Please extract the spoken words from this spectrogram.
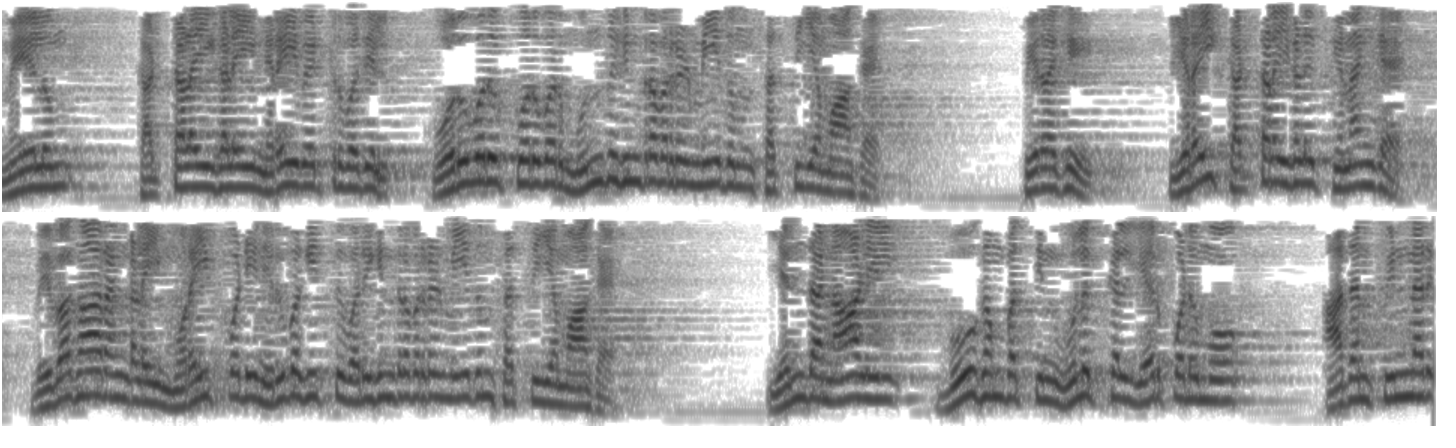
மேலும் கட்டளைகளை நிறைவேற்றுவதில் ஒருவருக்கொருவர் முந்துகின்றவர்கள் மீதும் சத்தியமாக பிறகு இறை கட்டளைகளுக்கிணங்க விவகாரங்களை முறைப்படி நிர்வகித்து வருகின்றவர்கள் மீதும் சத்தியமாக எந்த நாளில் பூகம்பத்தின் உலுக்கல் ஏற்படுமோ அதன் பின்னர்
